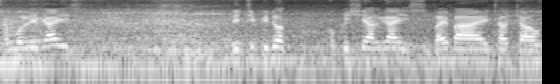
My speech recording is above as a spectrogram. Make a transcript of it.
hanggang guys. DGP Dot official guys. Bye bye ciao ciao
